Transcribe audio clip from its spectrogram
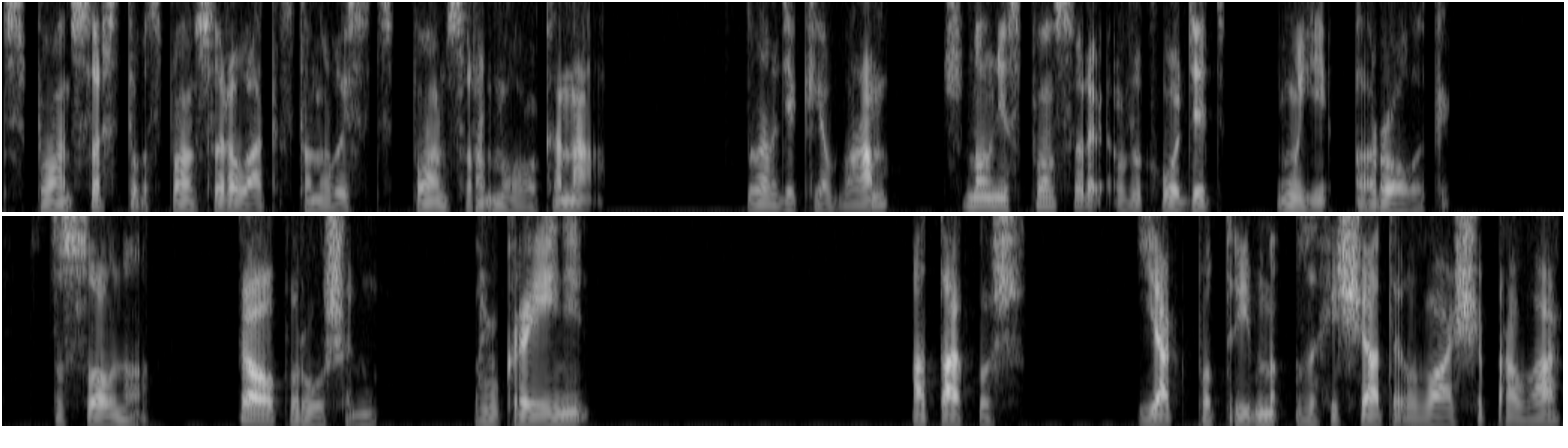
спонсорство, спонсорувати, становись спонсором мого каналу. Завдяки вам, шановні спонсори, виходять мої ролики стосовно правопорушень в Україні, а також як потрібно захищати ваші права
